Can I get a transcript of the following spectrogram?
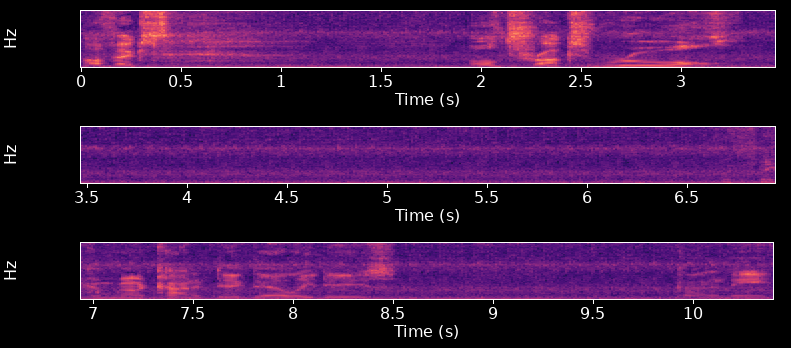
All fixed. Old trucks rule. I think I'm gonna kind of dig the LEDs. Kind of neat.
